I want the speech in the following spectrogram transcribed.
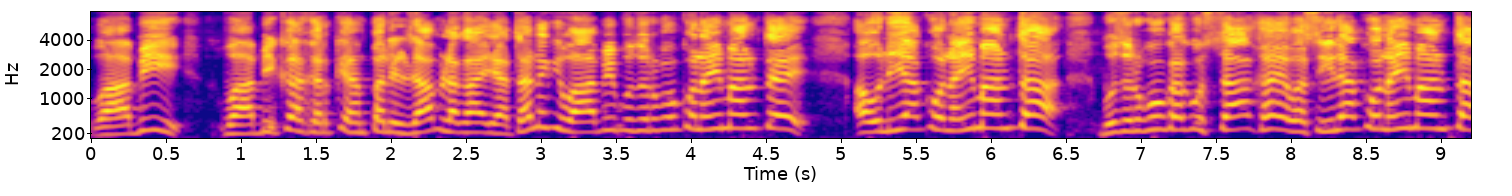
वहाबी वहाबी का करके हम पर इल्ज़ाम लगाया जाता है ना कि वहाबी बुज़ुर्गों को नहीं मानते अलिया को नहीं मानता, बुज़ुर्गों का गुस्ताख है, वसीला को नहीं मानता।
